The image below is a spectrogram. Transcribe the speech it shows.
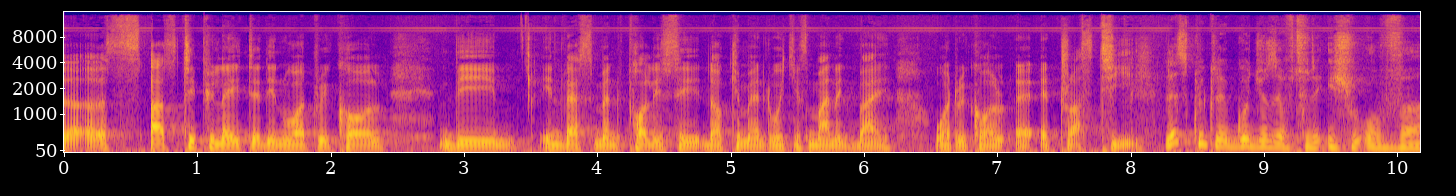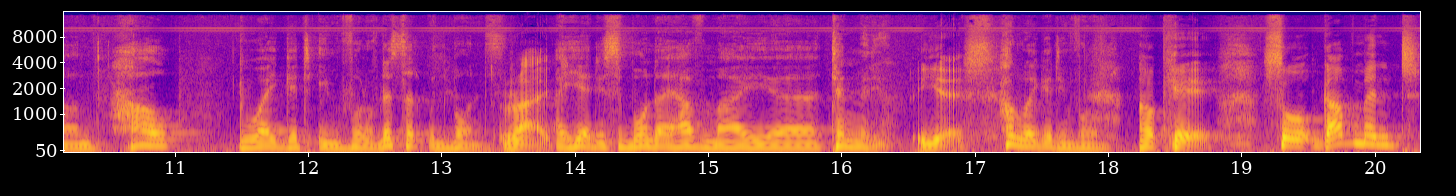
uh, as as stipulated in what we call the investment policy document, which is managed by what we call a, a trustee. Let's quickly go, Joseph, to the issue of um, how do I get involved? Let's start with bonds. Right. I hear this bond, I have my uh, 10 million. Yes. How do I get involved? Okay, so government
